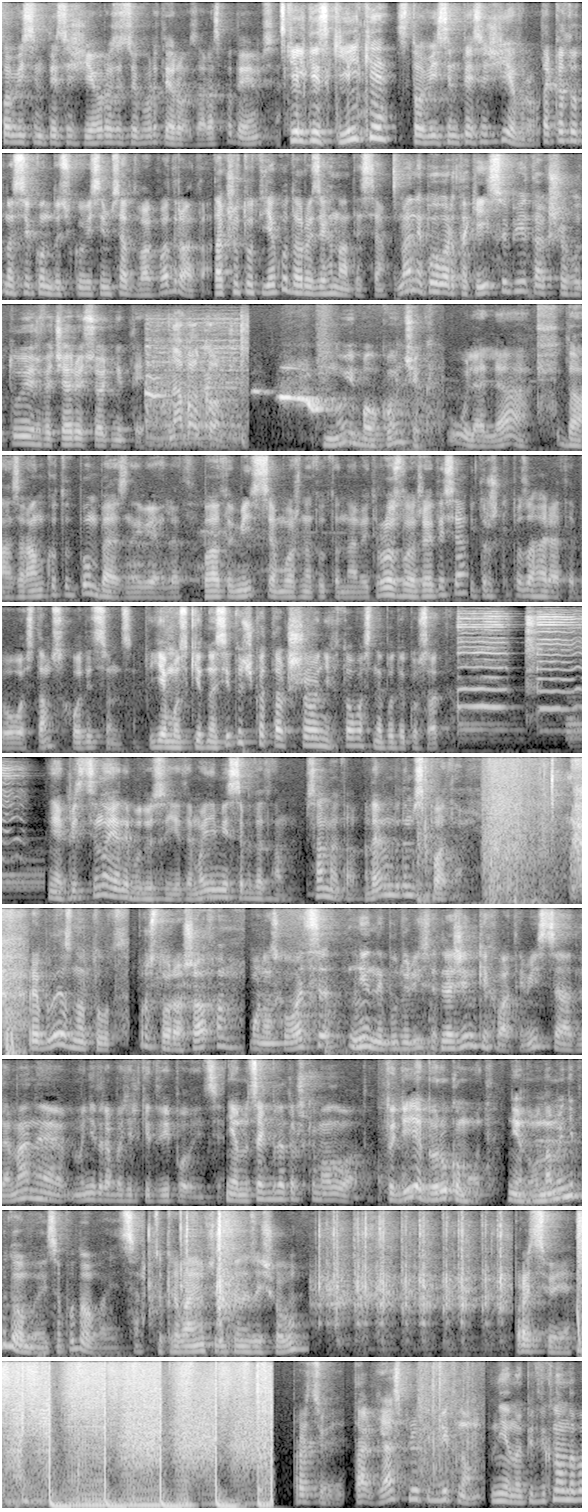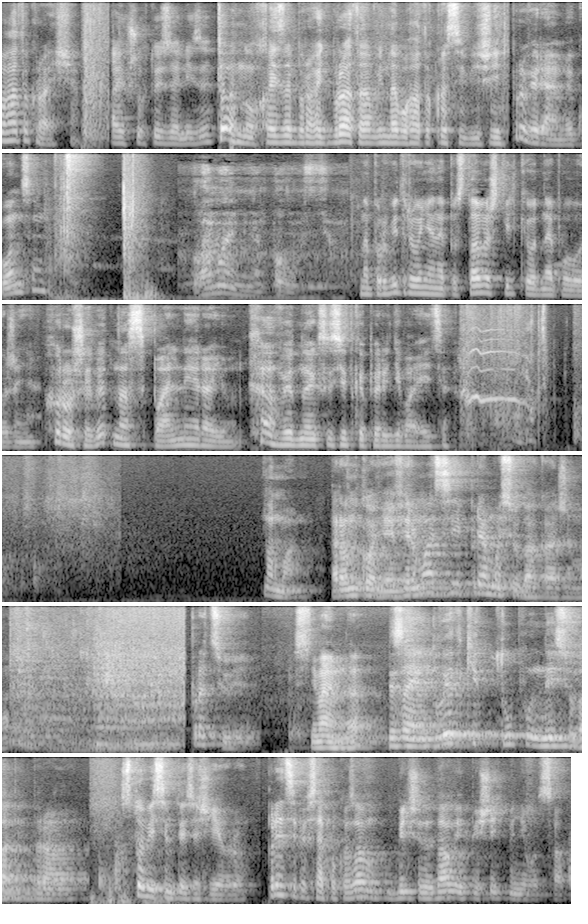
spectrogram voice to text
108 тисяч євро за цю квартиру. Зараз подивимося. Скільки, скільки? 108 тисяч євро. Так а тут на секундочку 82 квадрата. Так що тут є куди розігнатися. З мене повар такий собі, так що готуєш вечерю сьогодні ти. На балкон. Ну і балкончик. Уля-ля. Да, зранку тут бомбезний вигляд. Багато місця можна тут навіть розложитися і трошки позагоряти, бо ось там сходить сонце. Є москітна сіточка, так що ніхто вас не буде кусати. Ні, під стіною я не буду сидіти, моє місце буде там. Саме так. А де ми будемо спати? Приблизно тут. Простора шафа, можна сховатися. Ні, не буду лізти. Для жінки хватить місця, а для мене мені треба тільки дві полиці. Ні, ну це буде трошки маловато. Тоді я беру комод. Ні, ну вона мені подобається, подобається. Закриваємо, щоб ніхто не зайшов. Працює. Працює. Так, я сплю під вікном. Ні, ну під вікном набагато краще. А якщо хтось залізе? Та ну, хай забирають брата, він набагато красивіший. Провіряємо віконце. Ломай меня полностью. На провітрювання не поставиш тільки одне положення. Хороший вид на спальний район. Ха, видно, як сусідка передівається. Нормально. Ранкові афірмації прямо сюди кажемо. Працює. Знімаємо, да? Дизайн плитки тупо не сюди підбирали. 108 тисяч євро. В принципі, все показав. Більше деталей пишіть мені в WhatsApp.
